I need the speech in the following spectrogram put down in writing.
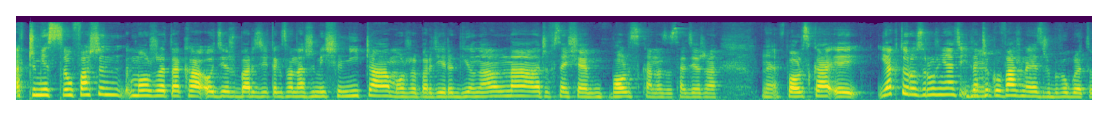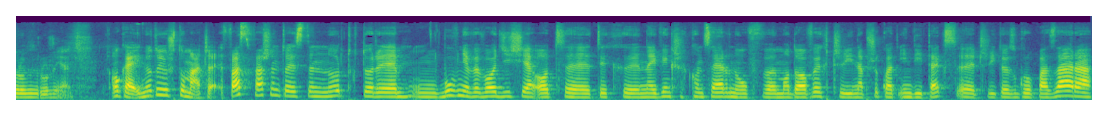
A czym jest slow fashion? Może taka odzież bardziej tak zwana rzemieślnicza, może bardziej regionalna, znaczy w sensie polska na zasadzie, że e, Polska. Jak to rozróżniać i mhm. dlaczego ważne jest, żeby w ogóle to rozróżniać? Okej, okay, no to już tłumaczę. Fast fashion to jest ten nurt, który mm, głównie wywodzi się od e, tych e, największych koncernów e, modowych, czyli na przykład Inditex, czyli to jest grupa Zara,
